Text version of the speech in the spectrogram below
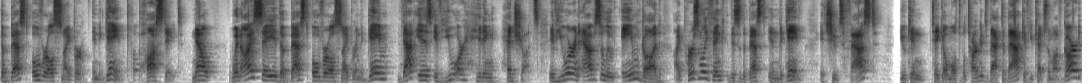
the best overall sniper in the game, Apostate. Now, when I say the best overall sniper in the game, that is if you are hitting headshots. If you are an absolute aim god, I personally think this is the best in the game. It shoots fast, you can take out multiple targets back to back if you catch them off guard,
